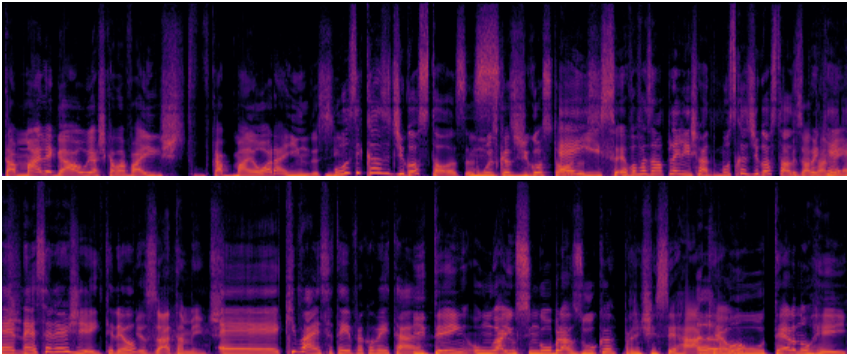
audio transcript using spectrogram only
tá mais legal e acho que ela vai ficar maior ainda, assim. Músicas de gostosas. Músicas de gostosas. É isso. Eu vou fazer uma playlist chamada Músicas de Gostosas. Porque Exatamente. é nessa energia, entendeu? Exatamente. É, que mais você tem pra comentar? E tem um, aí um single brazuca, pra gente encerrar, que é Amo. o Terno Rei.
